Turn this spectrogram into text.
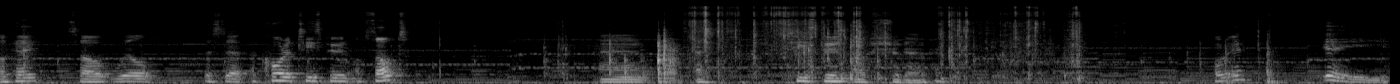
Okay, so we'll let's do a quarter teaspoon of salt and a teaspoon of sugar. Okay. Pour it in. Yay!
